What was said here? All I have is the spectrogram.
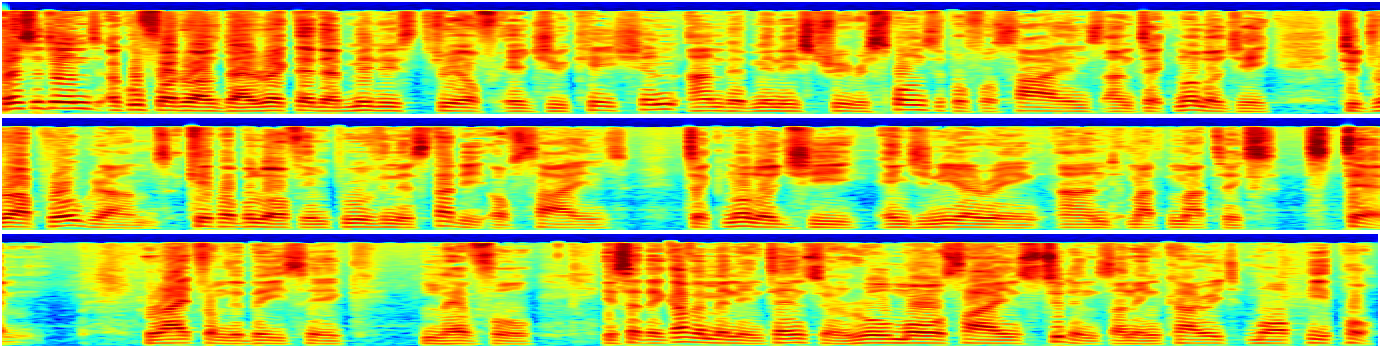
President Akufo-Addo has directed the Ministry of Education and the ministry responsible for science and technology to draw programs capable of improving the study of science, technology, engineering and mathematics, STEM, right from the basic level. He said the government intends to enroll more science students and encourage more people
